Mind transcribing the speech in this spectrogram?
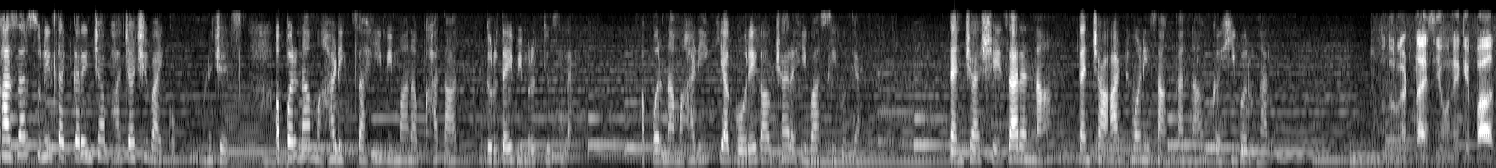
खासदार सुनील तटकरेंच्या भाच्याची बायको म्हणजेच अपर्णा महाडिकचाही विमान अपघातात दुर्दैवी मृत्यू झालाय. अपर्णा महाडिक या गोरेगावच्या रहिवासी होत्या. त्यांच्या शेजाऱ्यांना त्यांच्या आठवणी सांगताना गहीवरून आल्या तो दुर्घटना ऐसी होने के बाद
